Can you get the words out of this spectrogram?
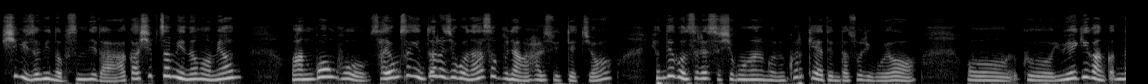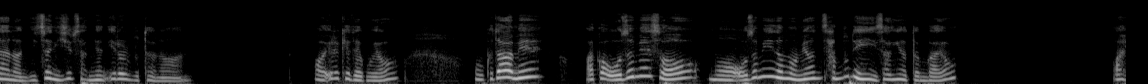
12점이 넘습니다. 아까 10점이 넘으면 완공 후 사용성이 떨어지고 나서 분양을 할 수 있댔죠. 현대건설에서 시공하는 거는 그렇게 해야 된다 소리고요. 어, 그 유예기간 끝나는 2023년 1월부터는 어, 이렇게 되고요. 어, 그 다음에 아까 5점에서 뭐 5점이 넘으면 3분의 2 이상이었던가요? 아휴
